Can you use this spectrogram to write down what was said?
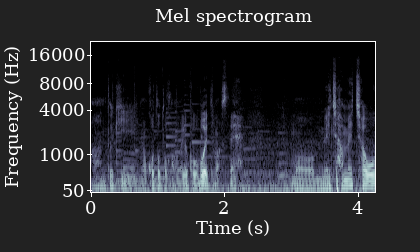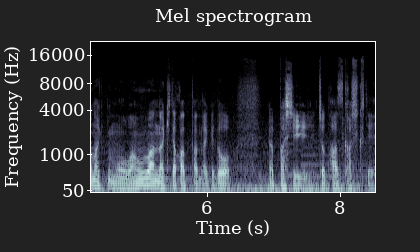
あの時のこととかもよく覚えてますね。もうめちゃめちゃ大泣きもうワンワン泣きたかったんだけどやっぱしちょっと恥ずかしくて、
